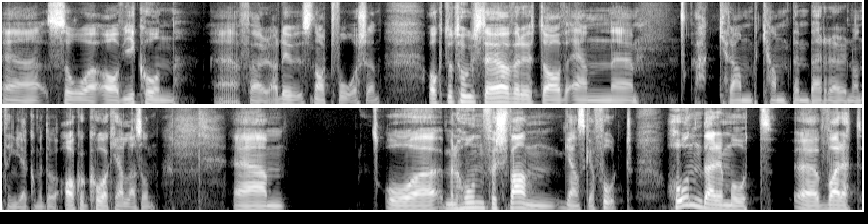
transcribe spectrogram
eh, så avgick hon eh, för ja, det är snart två år sedan. Och då togs det över av en eh, ah, Kramp Kampenberger eller någonting, jag kommer inte ihåg. AKK kallas hon. Um, och, men hon försvann ganska fort. Hon däremot uh, var rätt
